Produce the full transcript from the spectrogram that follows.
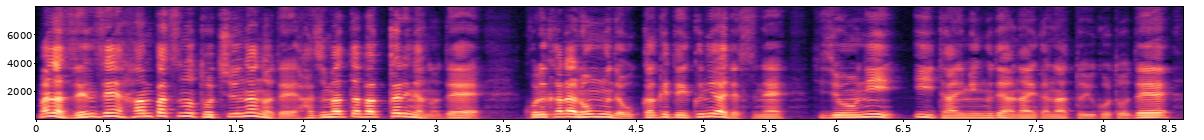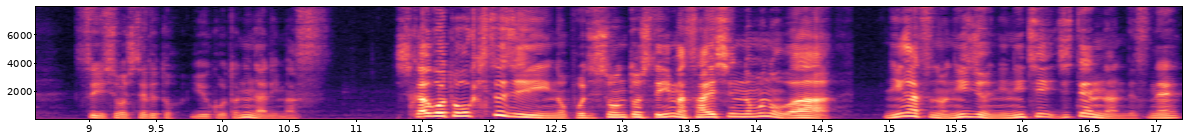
まだ全然反発の途中なので、始まったばっかりなので、これからロングで追っかけていくにはですね、非常にいいタイミングではないかなということで、推奨しているということになります。シカゴ投機筋のポジションとして今最新のものは、2月の22日時点なんですね。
